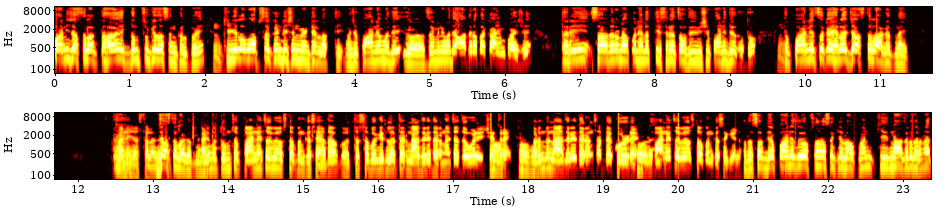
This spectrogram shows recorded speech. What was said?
पाणी जास्त लागतं हा एकदम चुकीचा संकल्प आहे. केळीला वापसा कंडिशन मेंटेन लागते. म्हणजे पाण्यामध्ये जमिनीमध्ये आर्द्रता कायम पाहिजे. तरी साधारण आपण ह्याला तिसऱ्या चौथ्या दिवशी पाणी देत होतो. तर पाण्याचं काय ह्याला जास्त लागत नाही. पाणी जास्त लागतं जास्त लागत आणि नाही मग तुमचं पाण्याचं व्यवस्थापन कसं आहे? आता तसं बघितलं तर नाजरी धरणाच्या जवळ हे क्षेत्र आहे. हो, हो. परंतु नाजरी धरण सध्या कोरडं आहे. कोरडं. पाण्याचं व्यवस्थापन कसं केलं? आता सध्या पाण्याचं व्यवस्थापन असं केलं आपण की नाजर धरणात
